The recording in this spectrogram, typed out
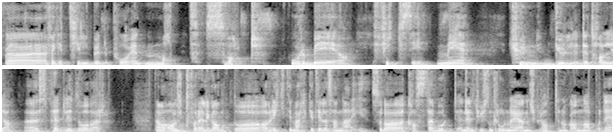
Jeg fikk et tilbud på en matt, svart Orbea Fixi med kun gulldetaljer eh, spredd litt over. Den var altfor elegant og av riktig merke til å si nei, så da kasta jeg bort en del tusen kroner jeg gjerne skulle hatt til noe annet på det.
